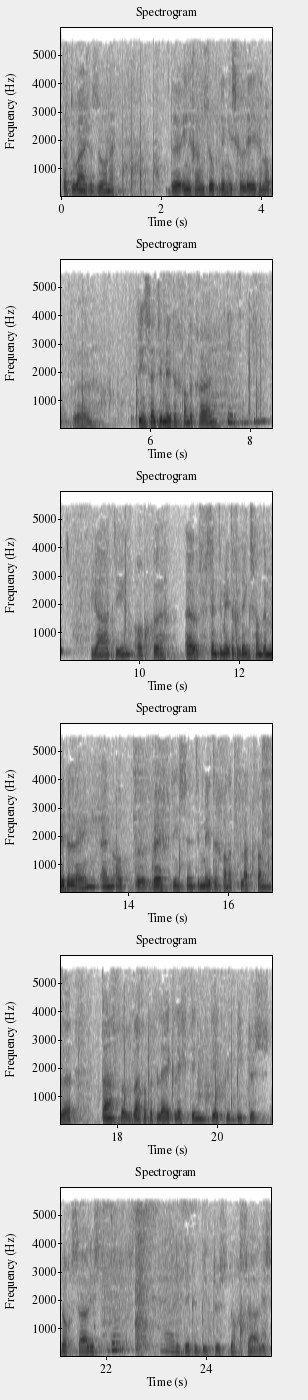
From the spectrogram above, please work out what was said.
tatoeagezone. De ingangsopening is gelegen op eh 10 centimeter van de kruin. 10 centimeter. Ja, 10. Op eh 11 centimeter links van de middenlijn en op eh, 15 centimeter van het vlak van de tafel waarop het lijk ligt in decubitus dorsalis. Dorsalis. Decubitus dorsalis.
